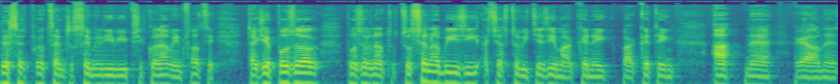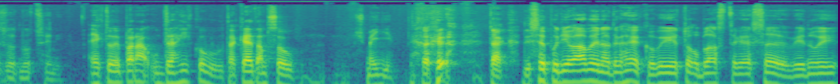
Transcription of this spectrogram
10%, to se mi líbí, překonám inflaci. Takže pozor, pozor na to, co se nabízí a často vítězí marketing, marketing a ne reálné zhodnocení. A jak to vypadá u drahých kovů? Také tam jsou šmejdi. tak, tak, když se podíváme na drahé kovy, je to oblast, které se věnují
